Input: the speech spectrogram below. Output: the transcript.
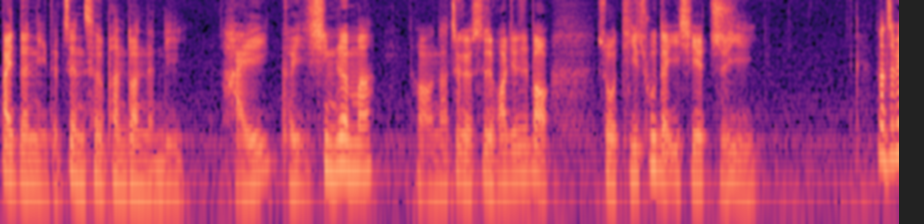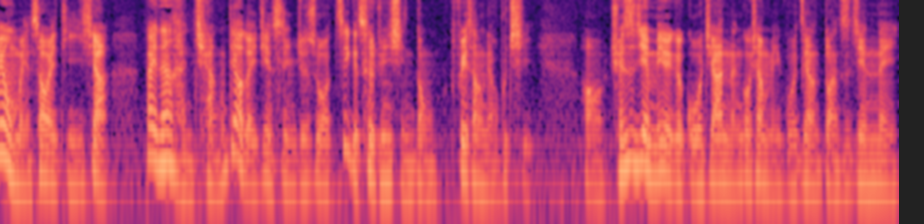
拜登你的政策判断能力还可以信任吗？好，那这个是《华尔街日报》所提出的一些质疑。那这边我们也稍微提一下，拜登很强调的一件事情，就是说这个撤军行动非常了不起。好，全世界没有一个国家能够像美国这样短时间内。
